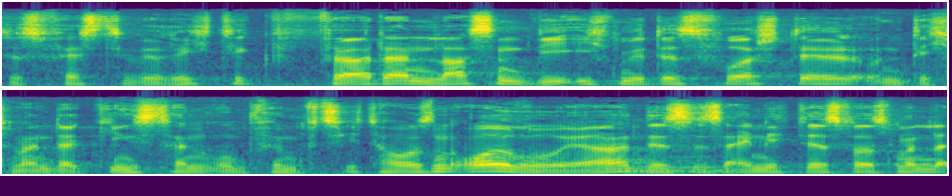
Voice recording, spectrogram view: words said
das, Festival richtig fördern lassen, wie ich mir das vorstelle. Und ich meine, da ging es dann um 50.000 Euro. Ja, das ist eigentlich das, was man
